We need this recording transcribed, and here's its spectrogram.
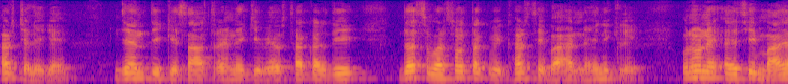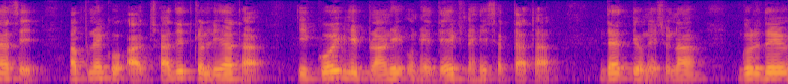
घर चले गए। जयंती के साथ रहने की व्यवस्था कर दी। दस वर्षों तक वे घर से बाहर नहीं निकले। उन्होंने ऐसी माया से अपने को आच्छादित कर लिया था कि कोई भी प्राणी उन्हें देख नहीं सकता था। दैत्यों ने सुना, गुरुदेव,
